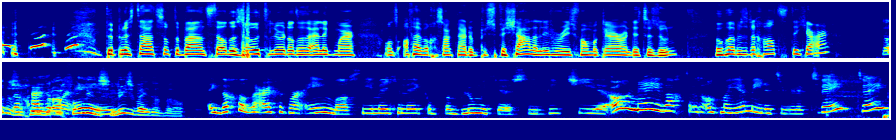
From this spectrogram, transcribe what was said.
de prestaties op de baan stelden zo teleur dat we uiteindelijk maar ons af hebben gezakt naar de speciale liveries van McLaren dit seizoen. Hoeveel hebben ze er gehad dit jaar? Dat is een goede vraag eigenlijk voor maar Lies. één. Lies weet dat wel. Ik dacht dat er eigenlijk maar één was, die een beetje leek op eh, bloemetjes. Die beachy... Oh nee, wacht, dat is ook Miami natuurlijk. Twee? Twee?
